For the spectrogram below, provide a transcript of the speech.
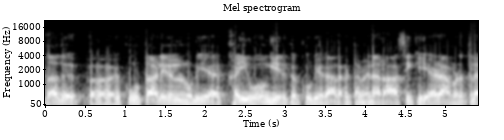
அதாவது கூட்டாளிகளினுடைய கை ஓங்கி இருக்கக்கூடிய காலகட்டம். ஏன்னா ராசிக்கு ஏழாம் இடத்துல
